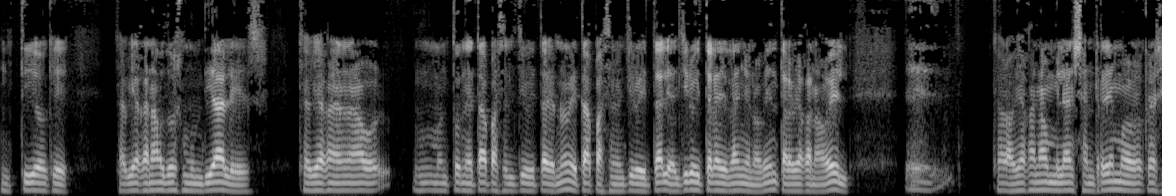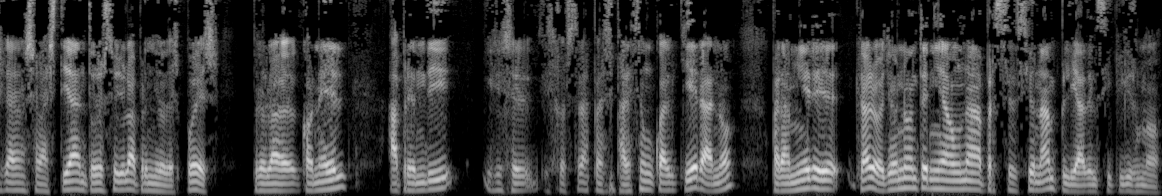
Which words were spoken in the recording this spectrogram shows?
un tío que, había ganado dos mundiales, que que había ganado un montón de etapas del Giro de Italia, nueve etapas en el Giro de Italia, el Giro de Italia del año 90 lo había ganado él. Eh, claro, había ganado Milán San Remo, Clásica San Sebastián, todo esto yo lo he aprendido después. Pero con él aprendí y dije, ostras, pues parece un cualquiera, ¿no? Para mí, claro, yo no tenía una percepción amplia del ciclismo.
